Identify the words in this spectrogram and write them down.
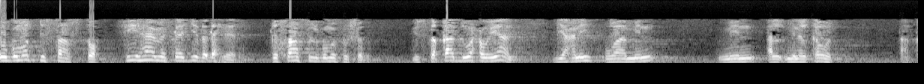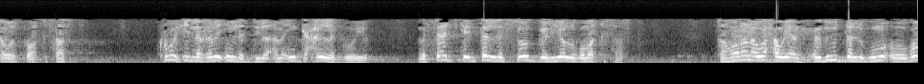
laguma qisaasto fiiha masaajida dhexdeeda qisaas laguma fushado yustaqaadu waxa weeyaan yani waa min min alqawad qawadka waa qisaasta ruuxii la rabay in la dilo ama in gacan la gooyo masaajidka inta la soo geliyo laguma qisaasto ta horena waxa weyaan xuduudda laguma oogo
